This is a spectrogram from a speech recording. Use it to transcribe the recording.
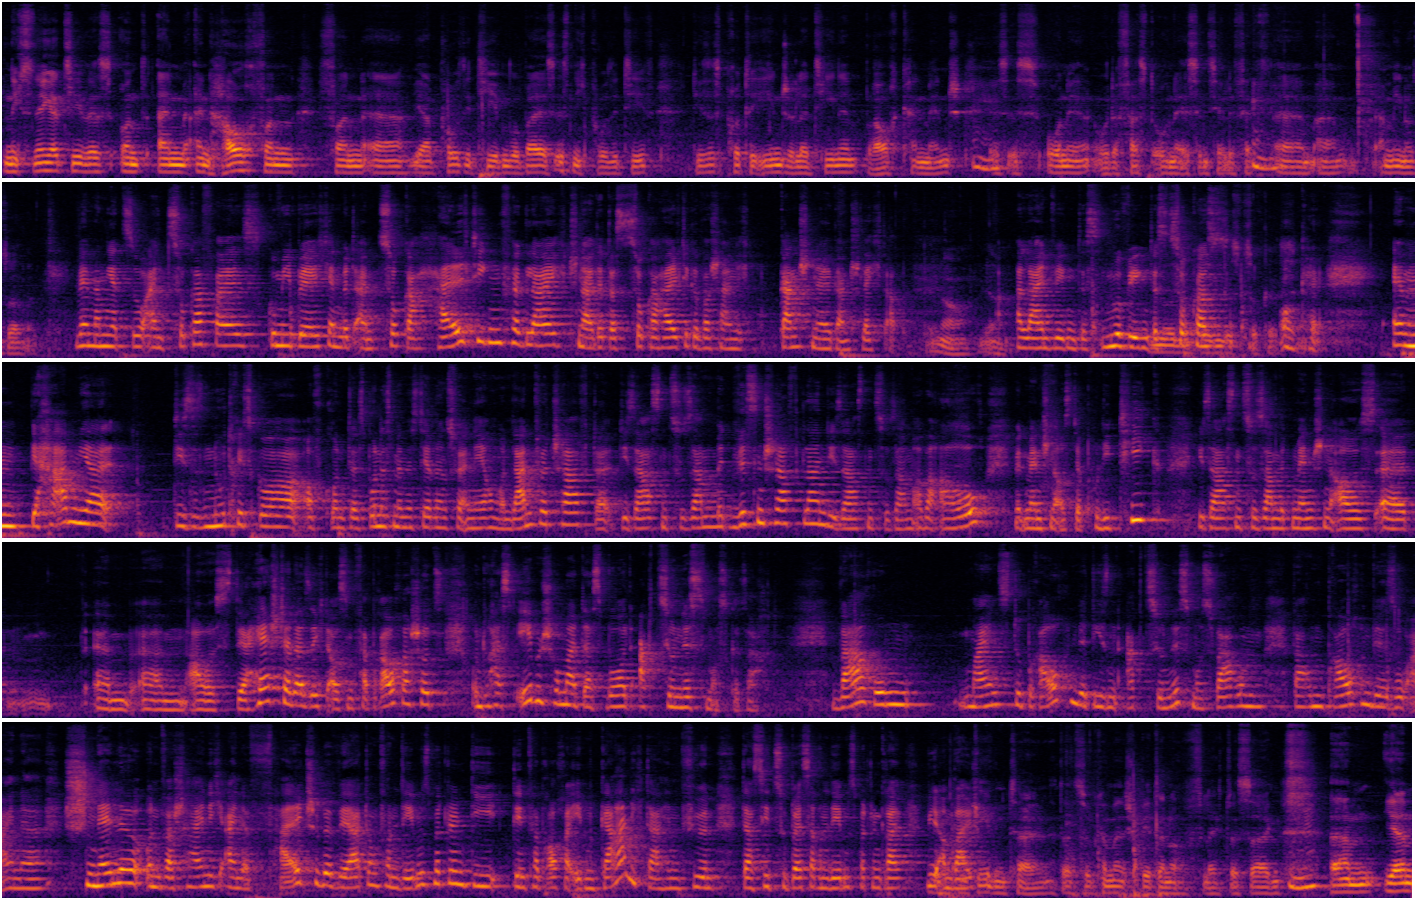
Nichts Negatives und ein, ein Hauch von, von äh, ja, Positiven, wobei es ist nicht positiv. Dieses Protein Gelatine braucht kein Mensch. Mhm. Es ist ohne oder fast ohne essentielle Fett, mhm. ähm, ähm, Aminosäure. Wenn man jetzt so ein zuckerfreies Gummibärchen mit einem zuckerhaltigen vergleicht, schneidet das zuckerhaltige wahrscheinlich ganz schnell ganz schlecht ab. Genau, ja. Allein wegen des, nur wegen des nur Zuckers. Wegen des Zuckers. Okay. Ähm, wir haben ja diesen Nutri-Score aufgrund des Bundesministeriums für Ernährung und Landwirtschaft. Die saßen zusammen mit Wissenschaftlern, die saßen zusammen aber auch mit Menschen aus der Politik, die saßen zusammen mit Menschen aus, äh, ähm, ähm, aus der Herstellersicht, aus dem Verbraucherschutz. Und du hast eben schon mal das Wort Aktionismus gesagt. Warum meinst du, brauchen wir diesen Aktionismus? Warum, warum brauchen wir so eine schnelle und wahrscheinlich eine falsche Bewertung von Lebensmitteln, die den Verbraucher eben gar nicht dahin führen, dass sie zu besseren Lebensmitteln greifen, wie ja, am Beispiel? Im Gegenteil, dazu können wir später noch vielleicht was sagen. Mhm. Ähm, ja,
